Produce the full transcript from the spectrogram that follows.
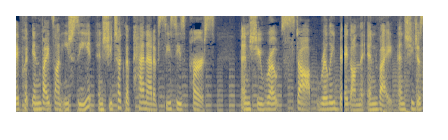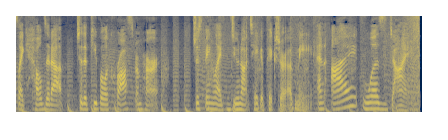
they put invites on each seat, and she took the pen out of Cece's purse and she wrote stop really big on the invite and she just like held it up to the people across from her just being like do not take a picture of me and i was dying.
